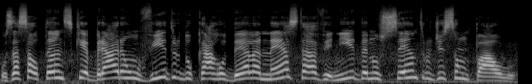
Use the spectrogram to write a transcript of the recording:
Os assaltantes quebraram o vidro do carro dela nesta avenida no centro de São Paulo.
